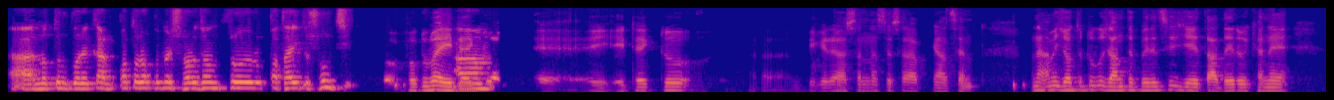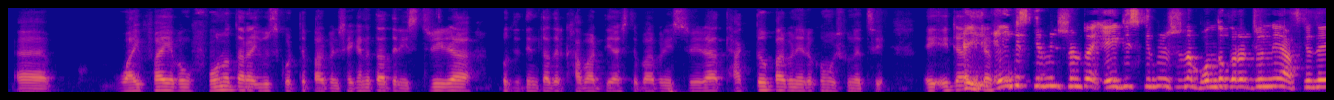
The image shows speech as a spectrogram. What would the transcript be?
আহ, নতুন করে। কারণ কত রকমের ষড়যন্ত্রের কথাই তো শুনছি। ফখরুল ভাই এটা এই এটা একটু আহ, হাসান নাসির স্যার আপনি আছেন। মানে আমি যতটুকু জানতে পেরেছি যে তাদের ওইখানে ওয়াইফাই এবং ফোনও তারা ইউজ করতে পারবেন। সেখানে তাদের স্ত্রীরা প্রতিদিন তাদের খাবার দিয়ে আসতে পারবেন স্ত্রীরা থাকতেও পারবেন এরকমও শুনেছি। এই এটা এই ডিসক্রিমিনেশনটা এই ডিসক্রিমিনেশনটা বন্ধ করার জন্য আজকে যে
